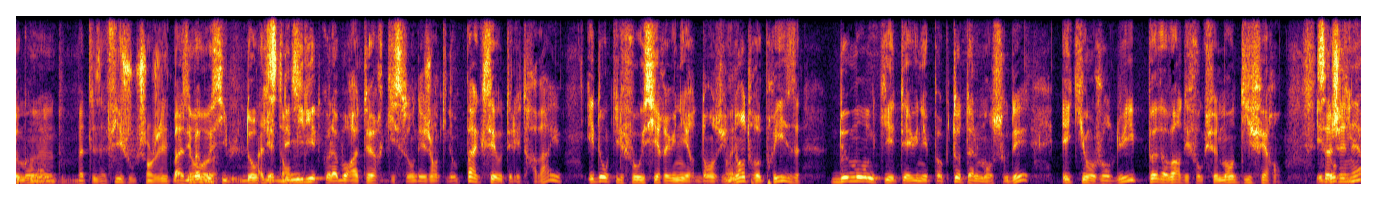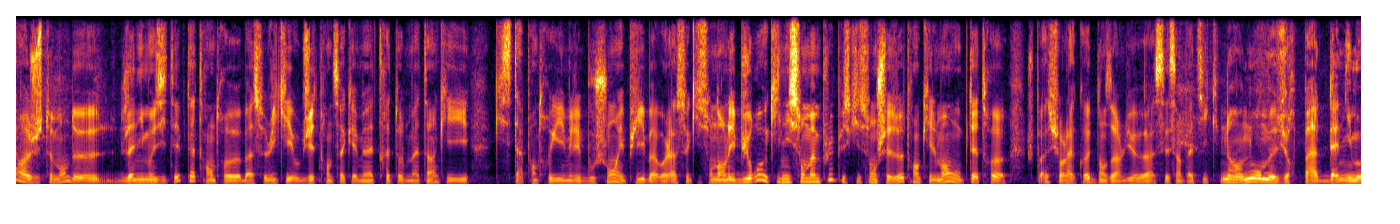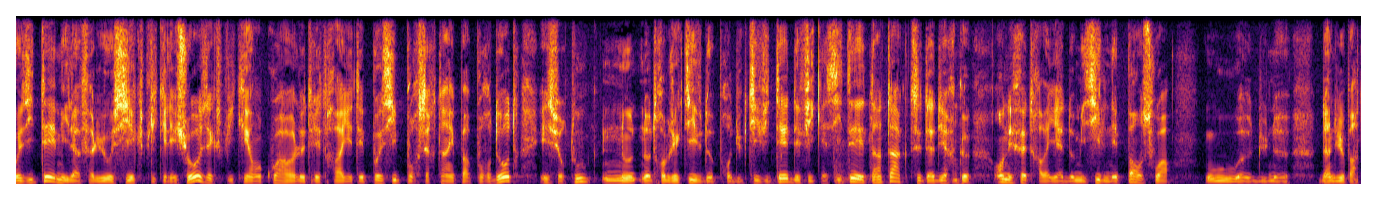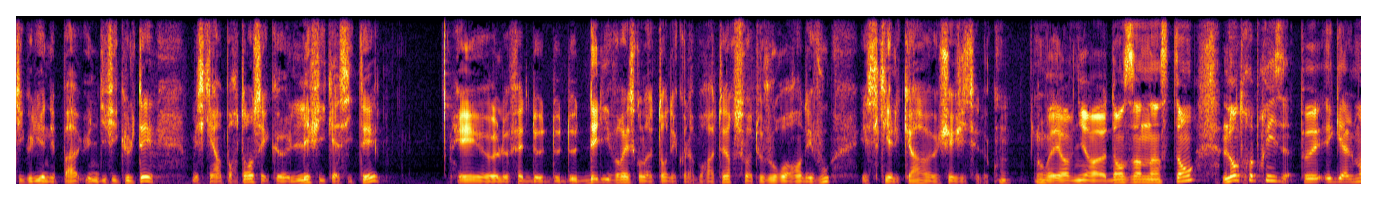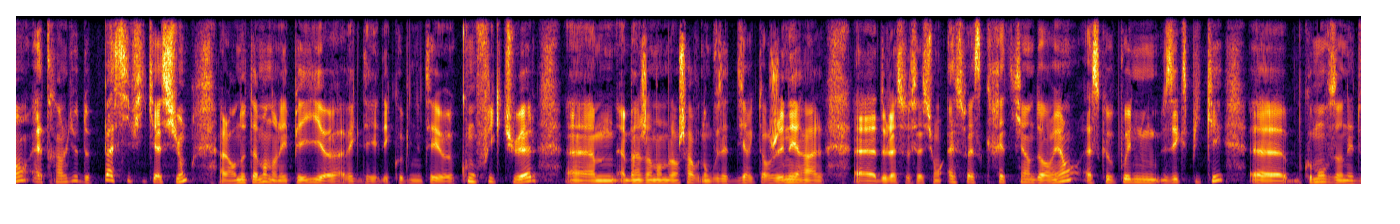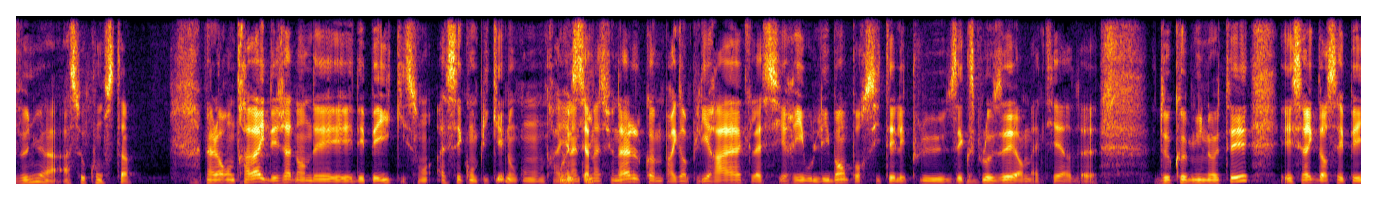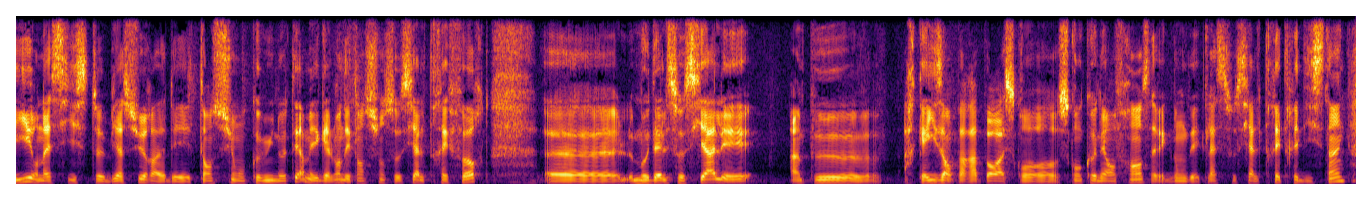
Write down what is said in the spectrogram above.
mettre les affiches ou de changer les bah, panneaux. c'est pas possible. Donc il y a des milliers de collaborateurs qui sont des gens qui n'ont pas accès au télétravail. Et donc il faut aussi réunir dans une entreprise deux mondes qui étaient à une époque totalement soudés et qui aujourd'hui peuvent avoir des fonctionnements différents. Et ça génère justement de, l'animosité peut-être entre bah, celui qui est obligé de prendre sa camionnette très tôt le matin, qui, qui se tape entre guillemets les bouchons, et puis bah, voilà, ceux qui sont dans les bureaux et qui n'y sont même plus puisqu'ils sont chez eux tranquillement ou peut-être, euh, je sur la côte dans un lieu assez sympathique. Non, nous on mesure pas d'animosité, mais il a fallu aussi expliquer les choses, expliquer en quoi le télétravail était possible pour certains et pas pour d'autres, et surtout notre objectif de productivité, d'efficacité est intact, c'est-à-dire que en effet travailler à domicile n'est pas en soi ou euh, d'un lieu particulier n'est pas une difficulté, mais ce qui est important c'est que l'efficacité et euh, le fait de, délivrer ce qu'on attend des collaborateurs soit toujours au rendez-vous, et ce qui est le cas euh, chez JC Decaux. On va y revenir euh, dans un instant. L'entreprise peut également être un lieu de pacification, alors notamment dans les pays avec des, communautés conflictuelles. Benjamin Blanchard, donc vous êtes directeur général de l'association SOS Chrétien d'Orient. Est-ce que vous pouvez nous expliquer comment vous en êtes venu à ce constat? Mais alors, on travaille déjà dans des, pays qui sont assez compliqués. Donc, on travaille à l'international, comme par exemple l'Irak, la Syrie ou le Liban, pour citer les plus explosés en matière de, de communautés. Et c'est vrai que dans ces pays, on assiste bien sûr à des tensions communautaires, mais également des tensions sociales très fortes. Euh, le modèle social est un peu archaïsant par rapport à ce qu'on connaît en France, avec donc des classes sociales très très distinctes.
